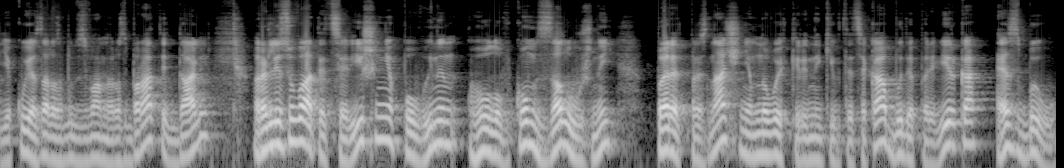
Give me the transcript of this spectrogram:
яку я зараз буду з вами розбирати далі. Реалізувати це рішення повинен головком залужний. Перед призначенням нових керівників ТЦК буде перевірка СБУ.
